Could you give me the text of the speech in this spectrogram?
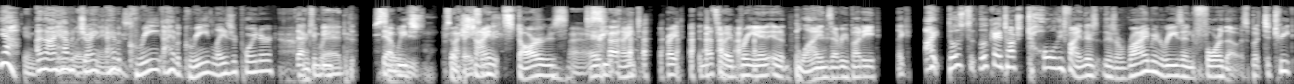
Yeah, and I have a giant. I have a green. I have a green laser pointer ah, Mine's can be- red. that we- so I shine at stars see at night, right? And that's what I bring in, and it blinds everybody. Like I, those those kind of talks totally fine. There's there's a rhyme and reason for those, but to treat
